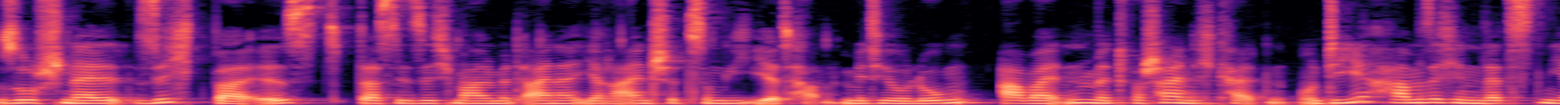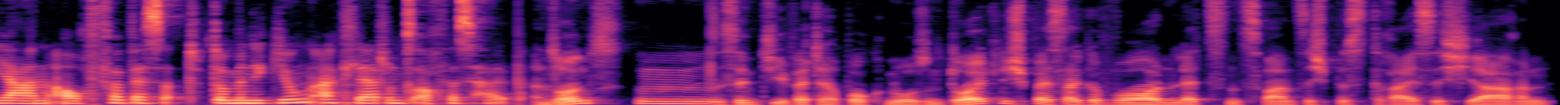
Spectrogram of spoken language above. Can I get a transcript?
so schnell sichtbar ist, dass sie sich mal mit einer ihrer Einschätzungen geirrt haben. Meteorologen arbeiten mit Wahrscheinlichkeiten und die haben sich in den letzten Jahren auch verbessert. Dominik Jung erklärt uns auch weshalb. Ansonsten sind die Wetterprognosen deutlich besser geworden in den letzten 20 bis 30 Jahren.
